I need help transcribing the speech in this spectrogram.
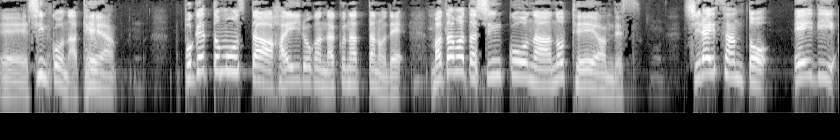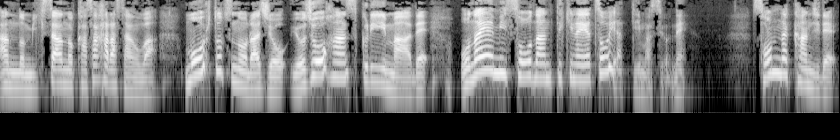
えー、新コーナー提案。ポケットモンスター灰色がなくなったので、またまた新コーナーの提案です。白井さんと AD& ミキサーの笠原さんは、もう一つのラジオ、四畳半スクリーマーで、お悩み相談的なやつをやっていますよね。そんな感じで、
